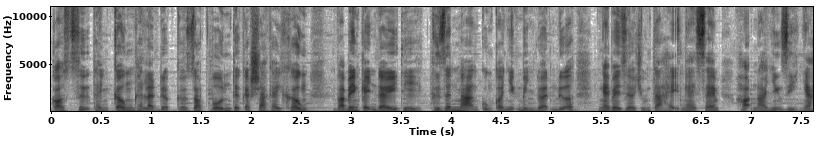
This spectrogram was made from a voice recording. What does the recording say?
có sự thành công hay là được rót vốn từ các Shark hay không. Và bên cạnh đấy thì cư dân mạng cũng có những bình luận nữa. Ngay bây giờ chúng ta hãy nghe xem họ nói những gì nhé.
